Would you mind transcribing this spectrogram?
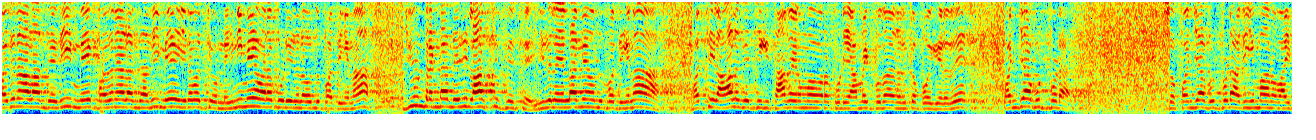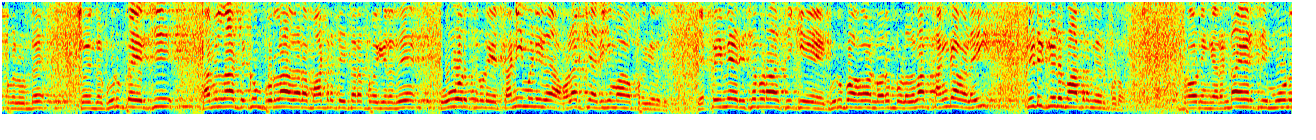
பதினாலாம் தேதி மே பதினேழாம் தேதி மே இருபத்தி ஒன்று இனிமே வரக்கூடியதில் வந்து பார்த்தீங்கன்னா ஜூன் ரெண்டாம் தேதி லாஸ்ட் ஃபேஸ் இதில் எல்லாமே வந்து பார்த்தீங்கன்னா பார்த்தீங்கன்னா மத்தியில் ஆளுங்கட்சிக்கு சாதகமாக வரக்கூடிய அமைப்பு தான் இருக்க போகிறது. பஞ்சாப் உட்பட. ஸோ பஞ்சாப் உட்பட அதிகமான வாய்ப்புகள் உண்டு. ஸோ இந்த குரு பயிற்சி தமிழ்நாட்டுக்கும் பொருளாதார மாற்றத்தை தரப்போகிறது. ஒவ்வொருத்தருடைய தனி மனித வளர்ச்சி அதிகமாக போகிறது. எப்பயுமே ரிஷபராசிக்கு குரு பகவான் வரும்பொழுதெல்லாம் தங்க விலை திடுக்கிடு மாற்றம் ஏற்படும். இப்போ நீங்கள் ரெண்டாயிரத்தி மூணு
